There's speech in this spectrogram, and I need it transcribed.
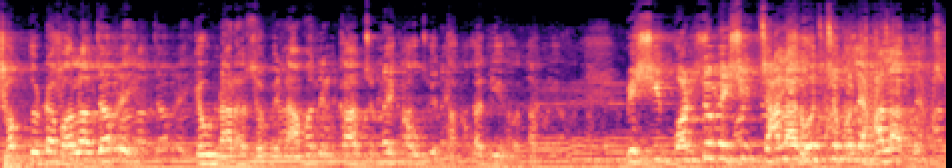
শব্দটা বলা যাবে? কেউ নারাজ হবে না। আমাদের কাজ নয় কাউকে ধাক্কা দিয়ে কথা বলা। বেশি বড্ড বেশি চালাক হচ্ছে বলে হালাক হচ্ছে।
